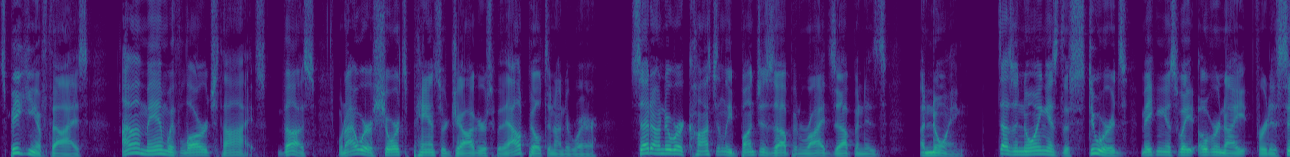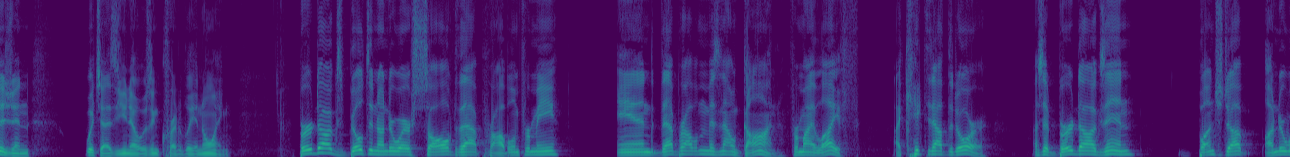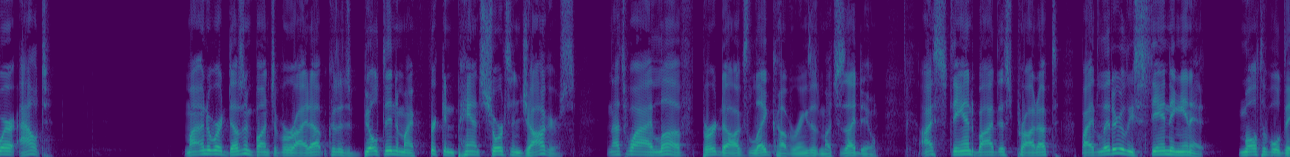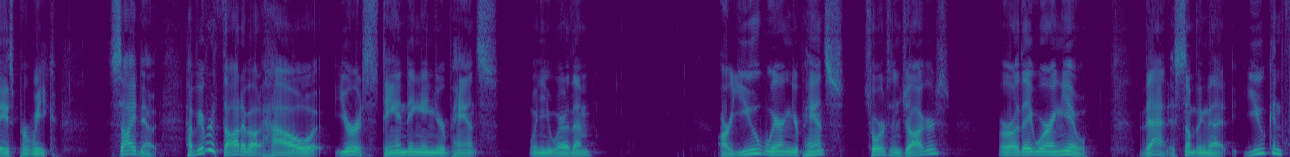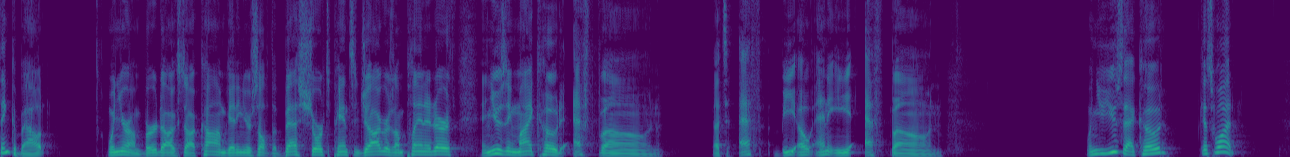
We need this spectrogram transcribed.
Speaking of thighs, I'm a man with large thighs. Thus, when I wear shorts, pants, or joggers without built in underwear, said underwear constantly bunches up and rides up and is annoying. It's as annoying as the stewards making us wait overnight for a decision, which, as you know, is incredibly annoying. Bird Dog's built in underwear solved that problem for me, and that problem is now gone for my life. I kicked it out the door. I said, Bird Dog's in, bunched up, underwear out. My underwear doesn't bunch up or ride up because it's built into my freaking pants, shorts, and joggers. And that's why I love Bird Dog's leg coverings as much as I do. I stand by this product by literally standing in it multiple days per week. Side note, have you ever thought about how you're standing in your pants when you wear them? Are you wearing your pants, shorts, and joggers? Or are they wearing you? That is something that you can think about when you're on birddogs.com getting yourself the best shorts, pants, and joggers on planet Earth and using my code FBONE. That's F B O N E, FBONE. When you use that code, guess what?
